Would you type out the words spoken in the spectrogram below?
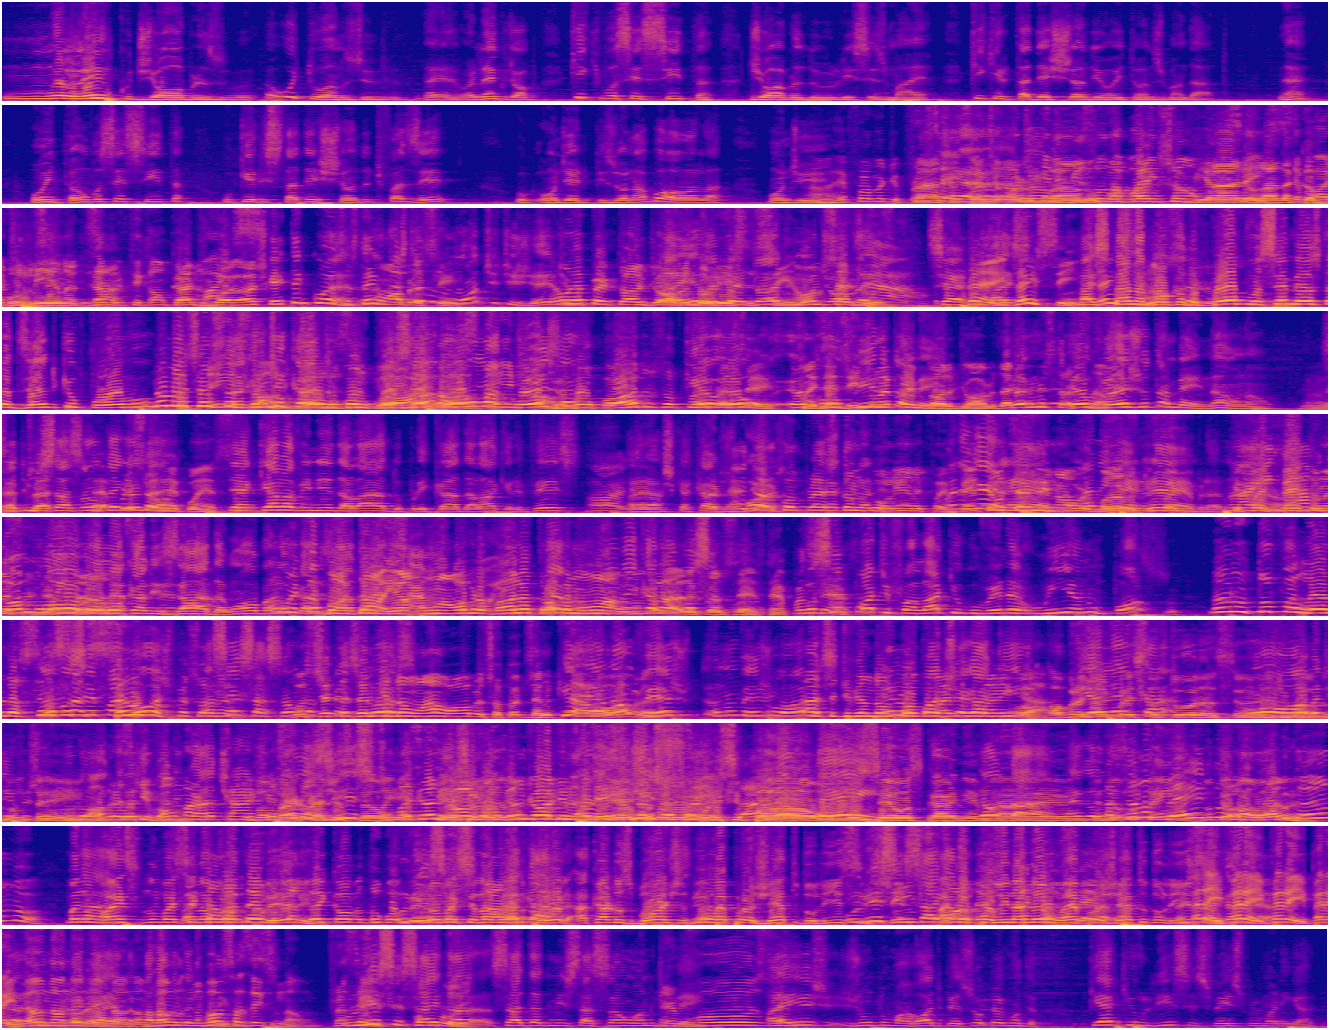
um elenco de obras, oito anos de né, um elenco de obras. O que, que você cita de obra do Ulisses Maia? O que, que ele está deixando em oito anos de mandato? Né? Ou então você cita o que ele está deixando de fazer, o- onde ele pisou na bola, onde. Ah, reforma de praça, Francês, onde- Câmara onde ele pisou o na bola, complexo então, viário lá da Você Campolina. exemplificar um pouco Carlos mais? Boy- Eu acho que aí tem coisas, tem Nós obras temos sim. um monte de gente. Tem um repertório de obras do Ulisses, sim, de monte vamos de ser obras aí. justos. Certo, Tem, mas, tem sim, Mas tem está na boca do povo, você mesmo está dizendo que o povo. Não, mas você está criticando. Eu você concordo. falou uma coisa- Eu concordo, sou que eu, eu, eu Mas existe um repertório também. de obras da Eu- administração. Eu, vejo também, não, não. Essa é administração é tem grande você obra. reconhecer. Tem aquela avenida lá, duplicada lá, que ele fez. Olha. é, acho que é Carlos É Borges. aquele complexo é. Campolina que foi Mas feito, tem um terminal lembra, mas urbano ninguém que foi- lembra. que foi é? Maringá feito nessa Uma gestão. obra localizada, uma obra Ah, mas tá localizada. bom, então, a- uma obra vale, outra obra não, Mas vem não vale, você- francês. Tenha paciência. Você pode falar que o governo é ruim eu não posso? Não, eu não estou falando, a você sensação falou, das pessoas. a sensação Você está dizendo que não há obra, eu só estou dizendo que há eu não obra. vejo, eu não vejo obras. Ah, você devia andar um não pouco pode mais aqui Maringá. Obras e de infraestrutura, senhor obra de não infraestrutura, tem. Obras que vão marcar que vão marcar gestão. Uma grande obra, uma grande obra de Não Não municipal. Museu Oscar Niemeyer, Então tá? Tá Não sendo tem, feito, não tem uma tá obra. andando. Mas não vai, não vai ser Vai inaugurado por ele. do governo. Não vai ser inaugurado por ele. A Carlos Borges não é projeto do Ulisses. Ulisses Sim, a Campolina não é zero. projeto do Ulisses. Peraí, peraí, peraí, peraí. Não, não, não, não, não, não. palavra Vamos, não vamos fazer isso, não. Francês, Ulisses sai da, sai da administração o ano que Nervoso. vem. Aí junta uma roda de pessoas e pergunta: o que é que Ulisses fez pro Maringá?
